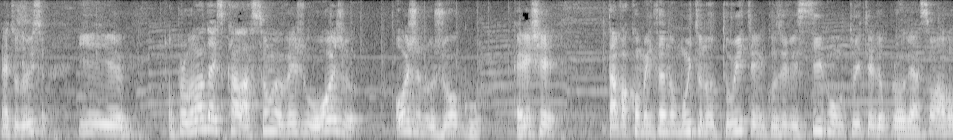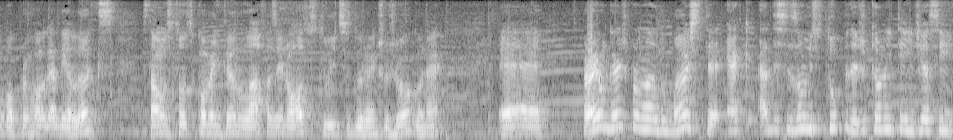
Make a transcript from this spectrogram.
não é tudo isso. E o problema da escalação eu vejo hoje, hoje no jogo, que a gente tava comentando muito no Twitter, inclusive sigam o Twitter do Prorrogação, arroba prorrogadeluxe. Estávamos todos comentando lá, fazendo altos tweets durante o jogo, né? É, Pra mim, um grande problema do Manchester é a decisão estúpida de que eu não entendi assim.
